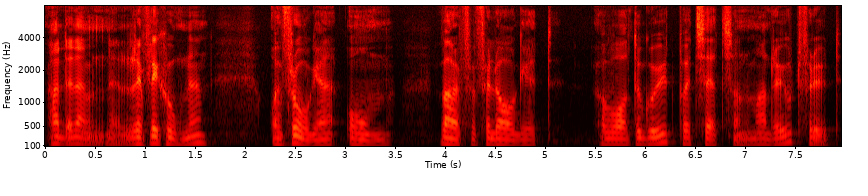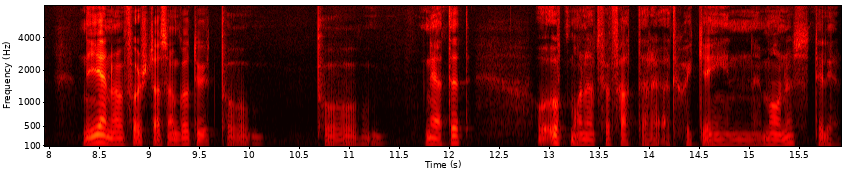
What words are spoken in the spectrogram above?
hade den reflektionen och en fråga om varför förlaget har valt att gå ut på ett sätt som de andra gjort förut. Ni är en av de första som gått ut på, på nätet och uppmanat författare att skicka in manus till er.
